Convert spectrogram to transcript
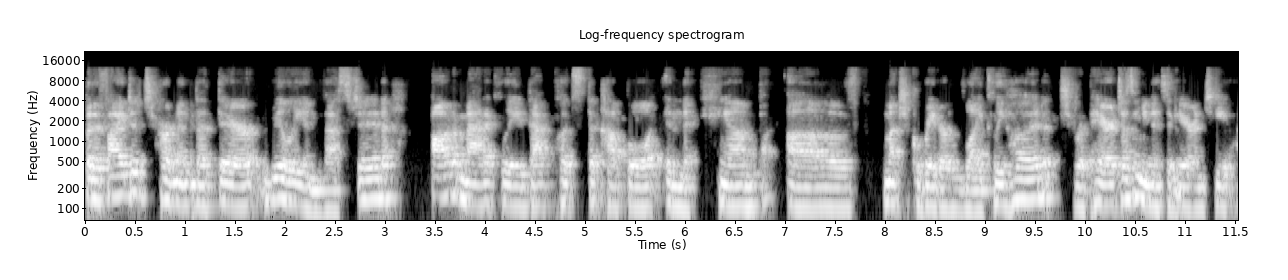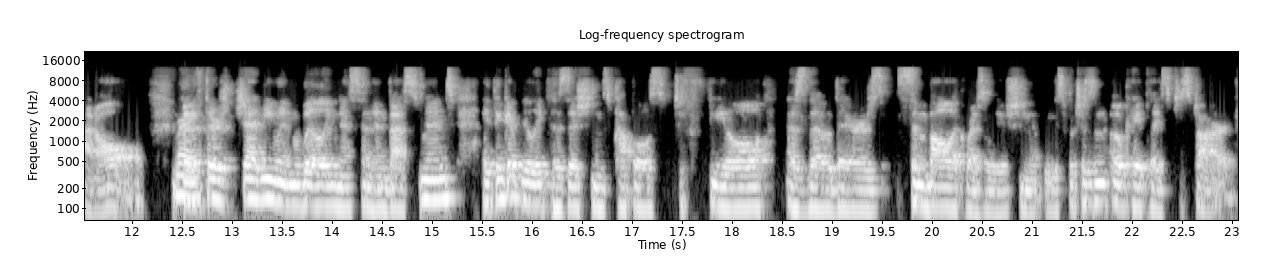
But if I determine that they're really invested, automatically that puts the couple in the camp of much greater likelihood to repair. It doesn't mean it's a guarantee at all. But if there's genuine willingness and investment, I think it really positions couples to feel as though there's symbolic resolution, at least, which is an okay place to start.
